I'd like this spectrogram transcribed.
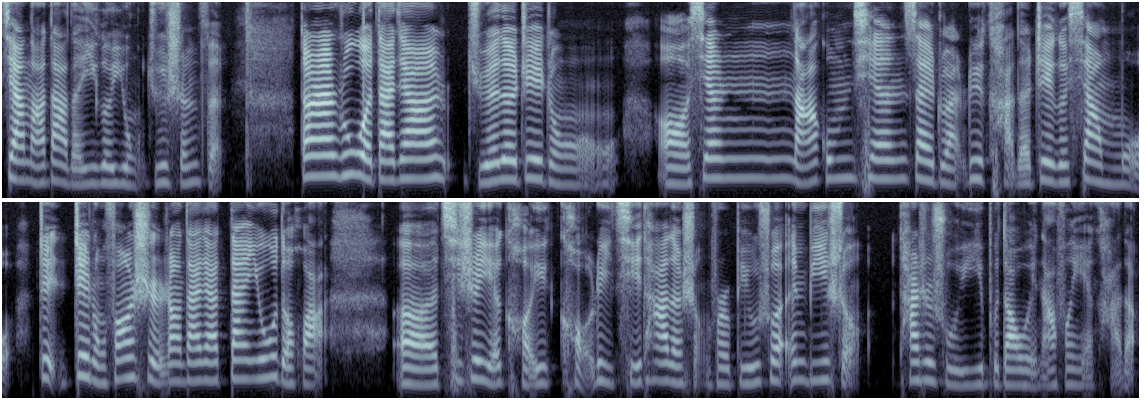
加拿大的一个永居身份。当然，如果大家觉得这种呃先拿工签再转绿卡的这个项目，这这种方式让大家担忧的话，呃，其实也可以考虑其他的省份，比如说 NB 省。它是属于一步到位拿枫叶卡的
